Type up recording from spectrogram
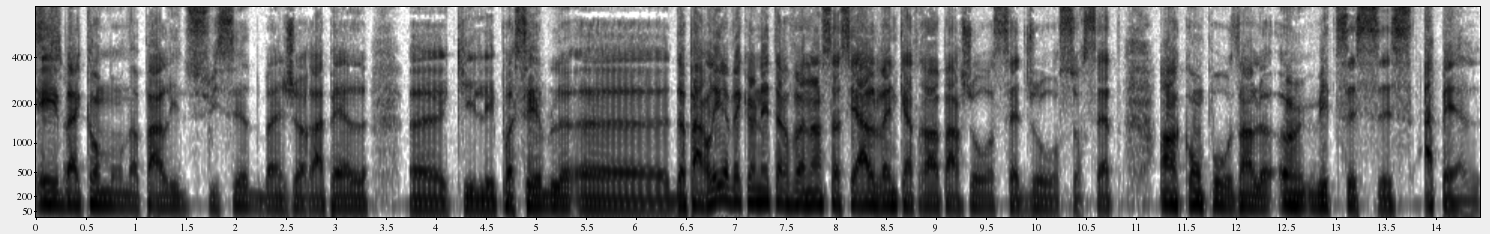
et ben, comme on a parlé du suicide, ben, je rappelle euh, qu'il est possible euh, de parler avec un intervenant social 24 heures par jour, 7 jours sur 7, en composant le 1-866-APPEL.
